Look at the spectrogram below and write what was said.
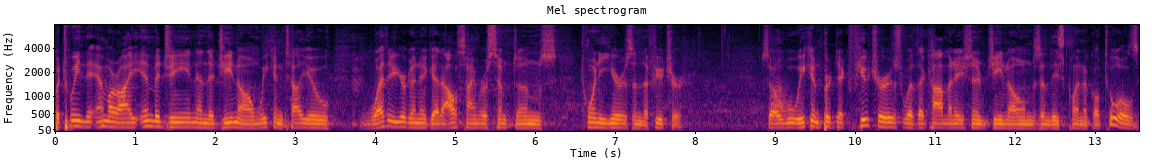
Between the MRI imaging and the genome, we can tell you whether you're going to get Alzheimer's symptoms 20 years in the future. So wow. we can predict futures with a combination of genomes and these clinical tools.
